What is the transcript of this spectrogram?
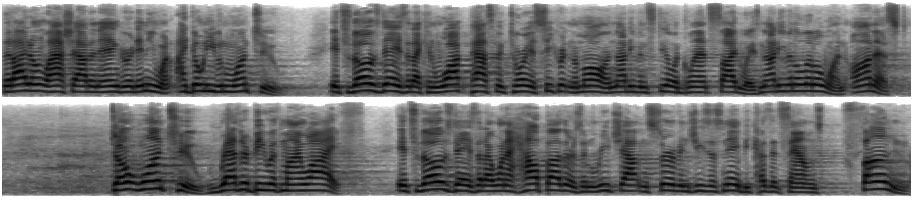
that I don't lash out in anger at anyone. I don't even want to. It's those days that I can walk past Victoria's Secret in the mall and not even steal a glance sideways, not even a little one, honest. Don't want to, rather be with my wife. It's those days that I want to help others and reach out and serve in Jesus' name because it sounds fun.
